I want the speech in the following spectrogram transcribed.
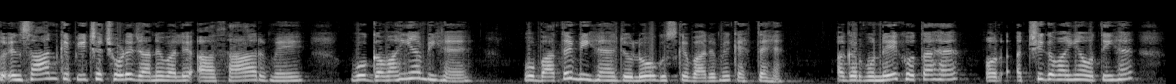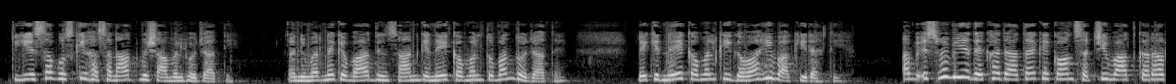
تو انسان کے پیچھے چھوڑے جانے والے آسار میں وہ گواہیاں بھی ہیں وہ باتیں بھی ہیں جو لوگ اس کے بارے میں کہتے ہیں اگر وہ نیک ہوتا ہے اور اچھی گواہیاں ہوتی ہیں تو یہ سب اس کی حسنات میں شامل ہو جاتی یعنی مرنے کے بعد انسان کے نیک کمل تو بند ہو جاتے ہیں لیکن نیک کمل کی گواہی باقی رہتی ہے اب اس میں بھی یہ دیکھا جاتا ہے کہ کون سچی بات کرا اور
